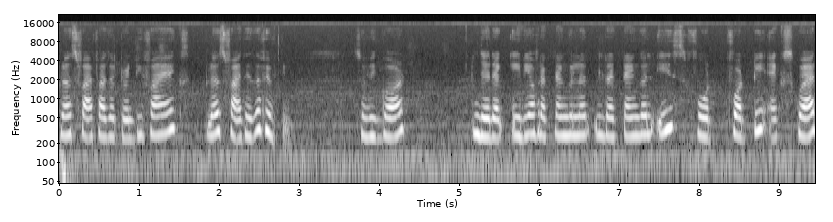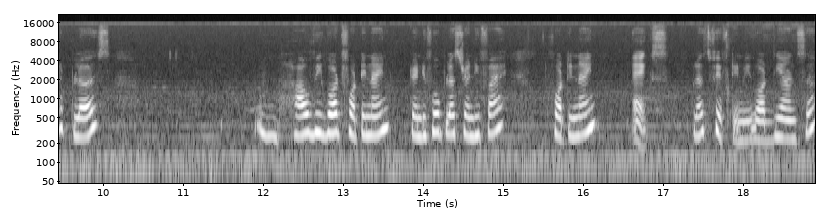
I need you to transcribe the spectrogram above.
plus 5 5 is 25x plus 5 is 15 so we got the area of rectangular rectangle is 4, 40x square plus um, how we got 49 24 plus 25 49x plus 15 we got the answer.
